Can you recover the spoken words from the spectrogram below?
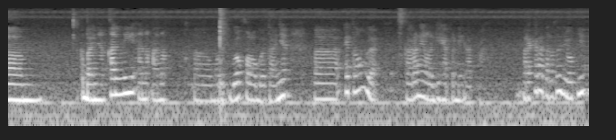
um, kebanyakan nih anak-anak uh, murid gue kalau gue tanya uh, eh tau nggak sekarang yang lagi happening apa? Mereka rata-rata jawabnya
